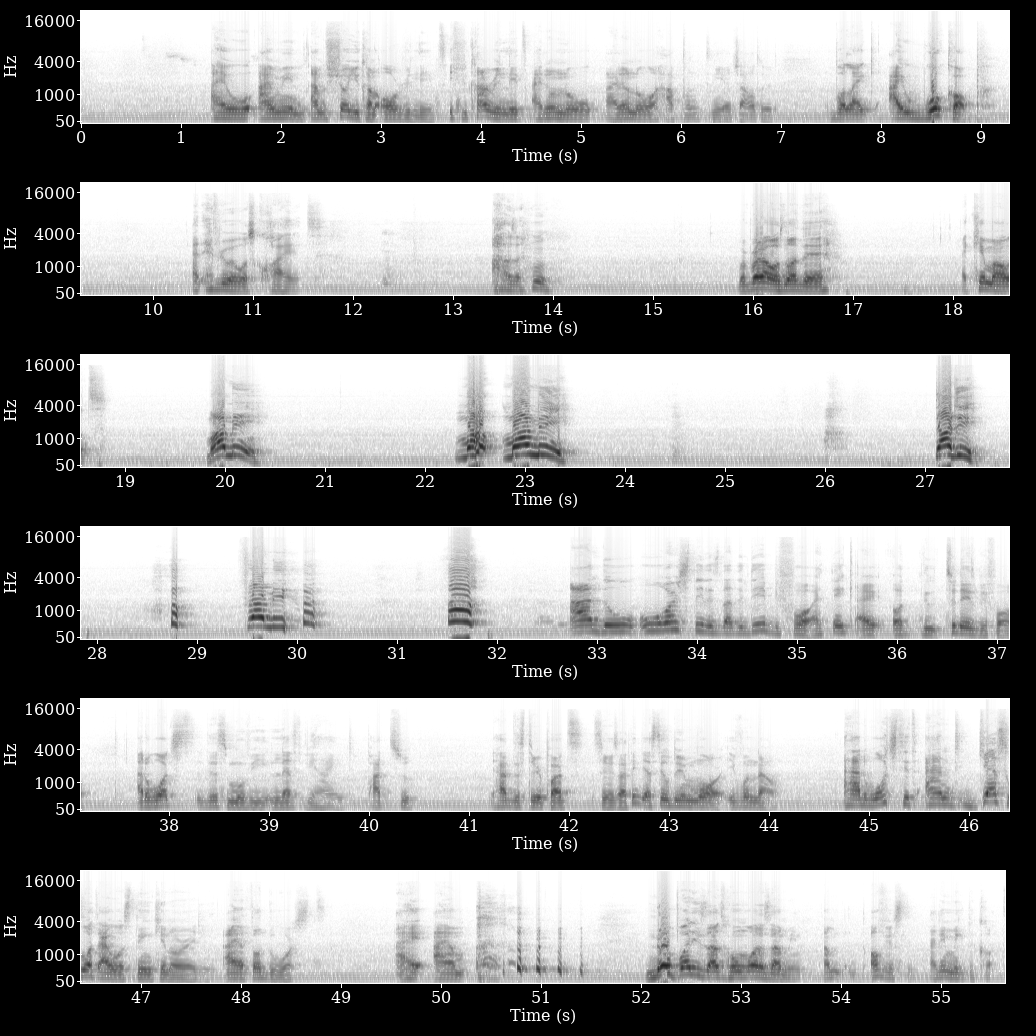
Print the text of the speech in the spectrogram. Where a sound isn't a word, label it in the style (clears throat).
I, I mean, I'm sure you can all relate. If you can't relate, I don't know. I don't know what happened in your childhood, but like I woke up, and everywhere was quiet. I was like, hmm. My brother was not there. I came out. Mommy! Mo- mommy! Daddy! (laughs) family. (laughs) And the worst thing is that the day before, I think I, or two days before, I'd watched this movie, Left Behind, Part 2 had this three part series. I think they're still doing more, even now. I had watched it, and guess what I was thinking already? I thought the worst. I, I am. (laughs) Nobody's at home. What does that mean? I'm obviously I didn't make the cut.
